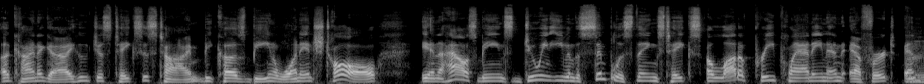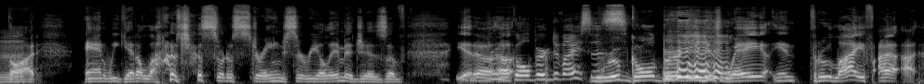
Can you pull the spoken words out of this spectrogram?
a kind of guy who just takes his time because being one inch tall in a house means doing even the simplest things takes a lot of pre planning and effort and Mhm. thought. And we get a lot of just sort of strange, surreal images of, you know, Rube uh, Goldberg devices? Rube Goldberging his way in through life. I, I,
